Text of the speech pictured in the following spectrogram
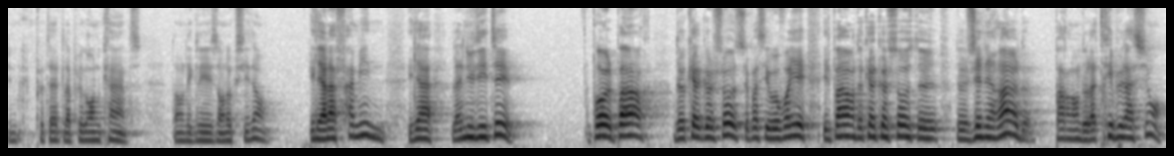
est peut-être la plus grande crainte dans l'Église en Occident. Il y a la famine, il y a la nudité. Paul part de quelque chose, je ne sais pas si vous voyez, il parle de quelque chose de, général, parlant de la tribulation.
